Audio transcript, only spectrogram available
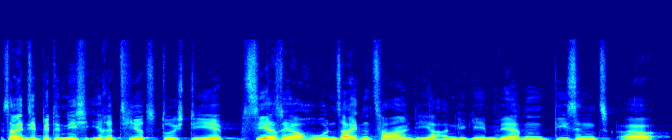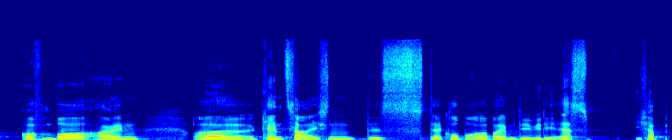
Seien Sie bitte nicht irritiert durch die sehr, sehr hohen Seitenzahlen, die hier angegeben werden. Die sind äh, offenbar ein äh, Kennzeichen des, der Corpora beim DWDS. Ich habe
